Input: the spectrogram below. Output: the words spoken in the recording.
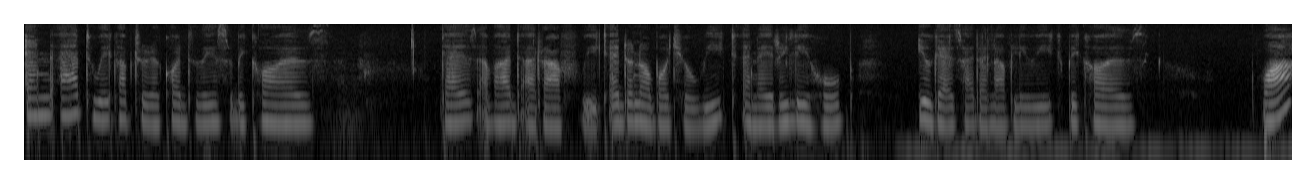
and I had to wake up to record this because, guys, I've had a rough week. I don't know about your week, and I really hope you guys had a lovely week because, what?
